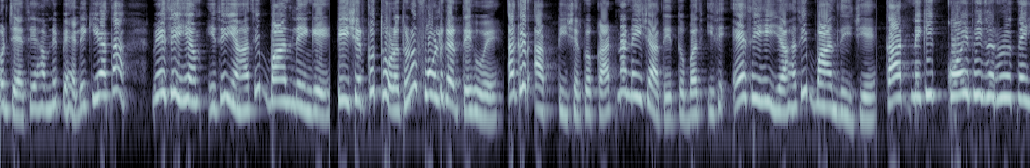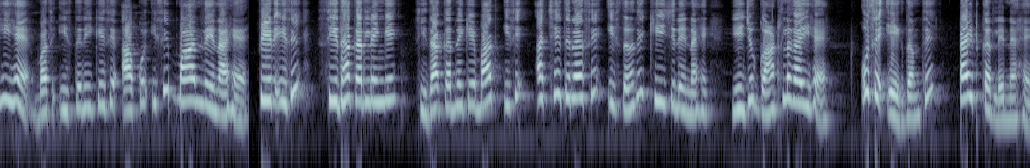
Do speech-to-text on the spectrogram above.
और जैसे हमने पहले किया था वैसे ही हम इसे यहाँ से बाँध लेंगे। टी शर्ट को थोड़ा थोड़ा फोल्ड करते हुए। अगर आप टी शर्ट को काटना नहीं चाहते तो बस इसे ऐसे ही यहाँ से बाँध लीजिए। काटने की कोई भी ज़रूरत नहीं है। बस इस तरीके से आपको इसे बाँध लेना है। फिर इसे सीधा कर लेंगे। सीधा करने के बाद इसे अच्छे तरह से इस तरह से खींच लेना है। ये जो गांठ लगाई है, उसे एकदम से टाइट कर लेना है।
